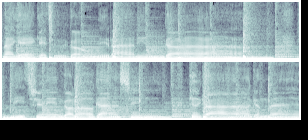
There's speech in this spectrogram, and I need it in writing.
나에게 즐거운 일 아닌가. 우리 주님 걸어가신 길 가겠네.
